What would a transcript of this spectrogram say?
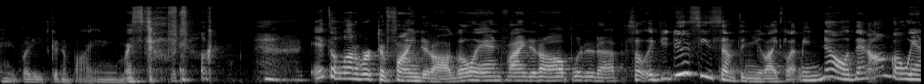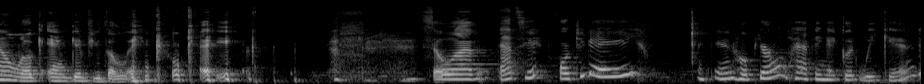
anybody's gonna buy any of my stuff. it's a lot of work to find it all. Go in, find it all, put it up. So if you do see something you like, let me know. Then I'll go in and look and give you the link, okay? So uh, that's it for today again, hope you're all having a good weekend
